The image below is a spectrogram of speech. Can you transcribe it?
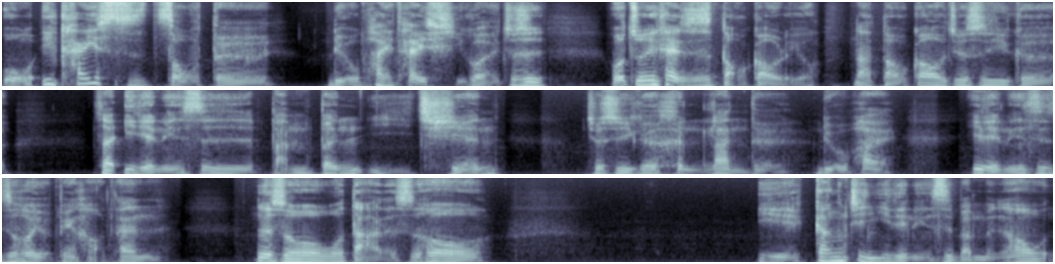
我一开始走的流派太奇怪，就是我最一开始是祷告流，那祷告就是一个在一点零四版本以前就是一个很烂的流派，一点零四之后有变好，但那时候我打的时候也刚进一点零四版本，然后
